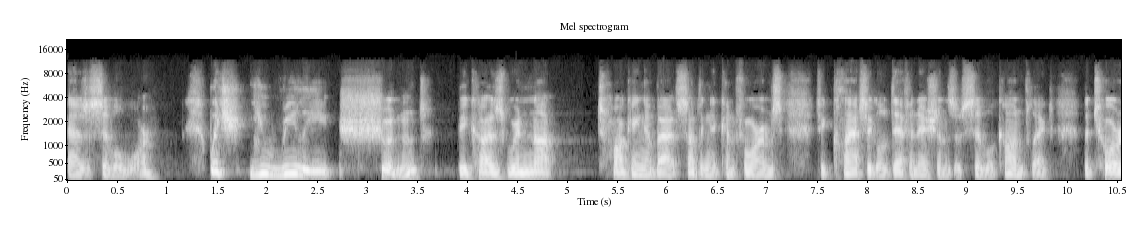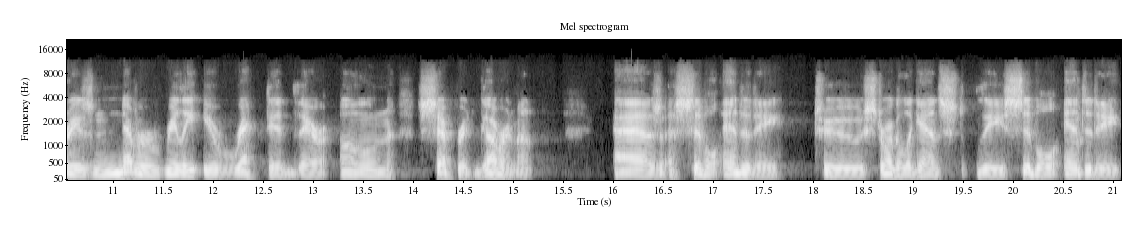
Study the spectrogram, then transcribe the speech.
as a civil war which you really shouldn't because we're not talking about something that conforms to classical definitions of civil conflict. The Tories never really erected their own separate government as a civil entity to struggle against the civil entity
